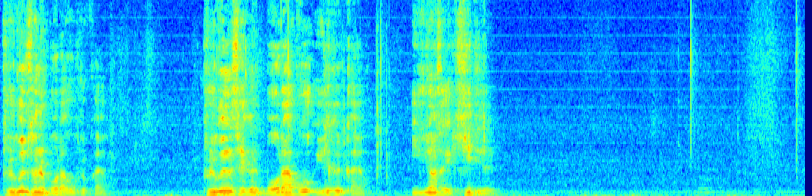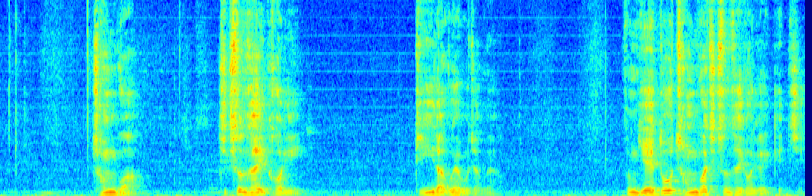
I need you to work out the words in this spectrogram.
붉은 선을 뭐라고 부를까요? 붉은색을 뭐라고 읽을까요? 이 녀석의 길이를 점과 직선 사이 거리 D라고 해보자고요. 그럼 얘도 점과 직선 사이 거리가 있겠지.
